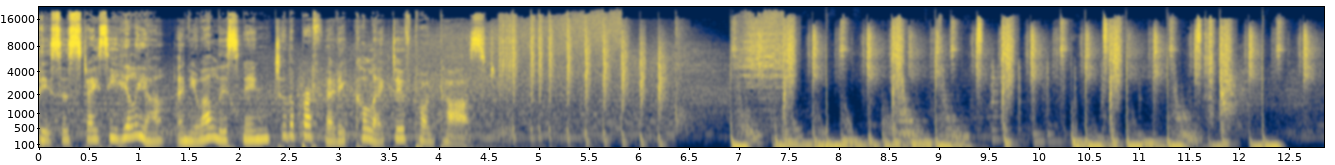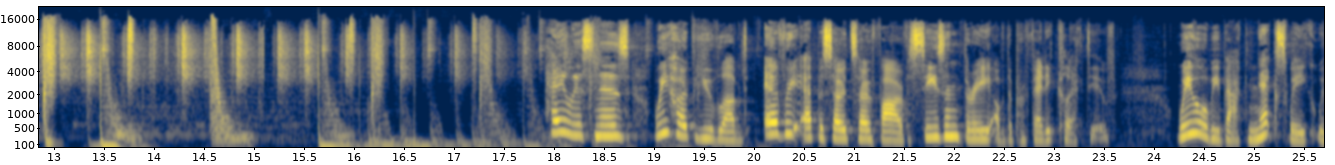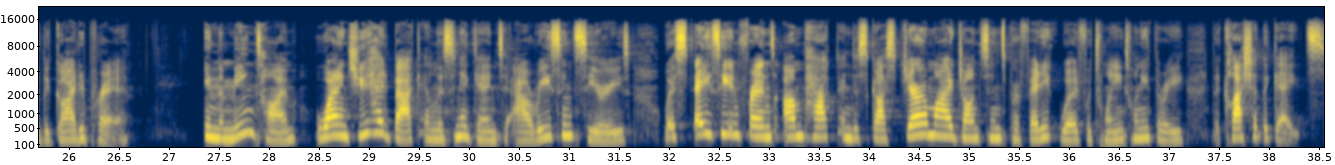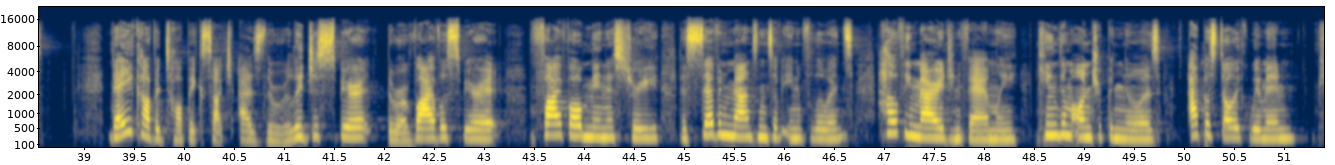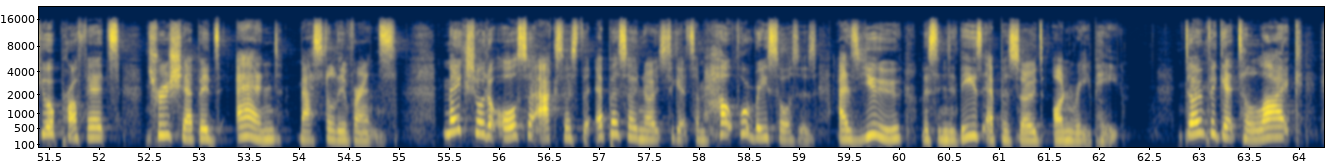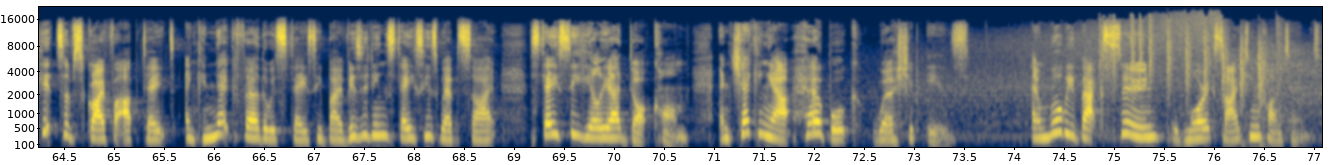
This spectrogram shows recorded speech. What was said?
This is Stacey Hilliar, and you are listening to the Prophetic Collective podcast. Hey, listeners, we hope you've loved every episode so far of season three of the Prophetic Collective. We will be back next week with a guided prayer. In the meantime, why don't you head back and listen again to our recent series where Stacey and friends unpacked and discussed Jeremiah Johnson's prophetic word for 2023, The Clash at the Gates. They covered topics such as the religious spirit, the revival spirit, fivefold ministry, the seven mountains of influence, healthy marriage and family, kingdom entrepreneurs, apostolic women, pure prophets, true shepherds, and mass deliverance. Make sure to also access the episode notes to get some helpful resources as you listen to these episodes on repeat. Don't forget to like, hit subscribe for updates, and connect further with Stacey by visiting Stacey's website, staceyhilliar.com, and checking out her book, Worship Is. And we'll be back soon with more exciting content.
